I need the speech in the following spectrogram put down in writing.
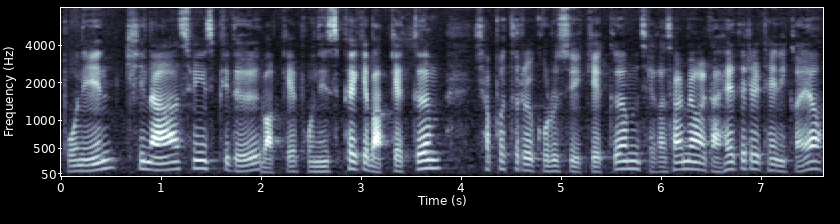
본인 키나 스윙 스피드 맞게 본인 스펙에 맞게끔 샤프트를 고를 수 있게끔 제가 설명을 다 해드릴 테니까요.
